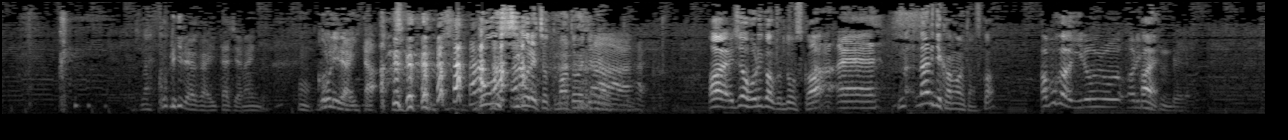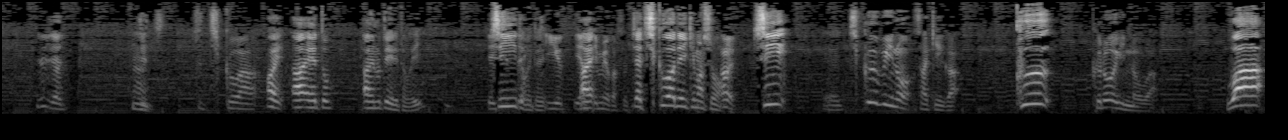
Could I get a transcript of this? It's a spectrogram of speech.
ゴリラがいたじゃないんだ。うん、ゴリラいた。五七五でちょっとまとめてみよう。はい、じゃあ堀川君どうですか？あ、えー、な、何で考えたんですか？あ、僕はいろいろありますんで。じゃあ、うん。じゃあ、ちちくわ。はい、あ、えっ、と、あいの手入れた方がいい？チーとか言って。言やってみようか、そっち。じゃあ、ちくわでいきましょう。はい。ち、えー乳首の先が。く、黒いのは。わ、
